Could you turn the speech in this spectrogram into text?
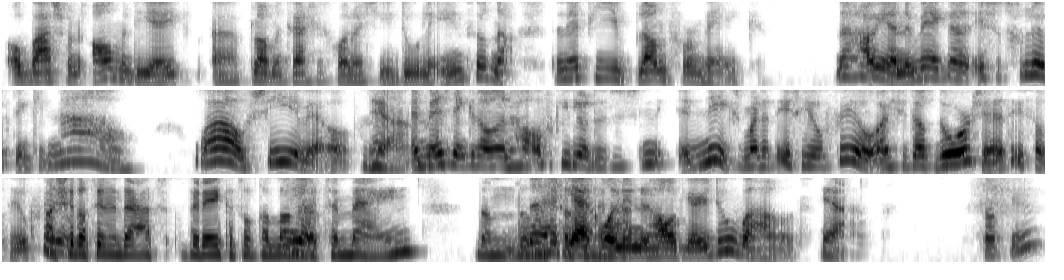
op basis van al mijn dieetplannen, krijg je gewoon als je je doelen invult. Nou, dan heb je je plan voor een week. Dan hou je aan een week, dan is het gelukt. denk je, nou, wauw, zie je wel. Ja. En mensen denken dan een halve kilo, dat is eh, niks. Maar dat is heel veel. Als je dat doorzet, is dat heel veel. Als je dat inderdaad berekent op de langere Ja. termijn, dan, dan, dan heb jij gewoon in een half jaar je doel behaald. Ja. Snap je?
